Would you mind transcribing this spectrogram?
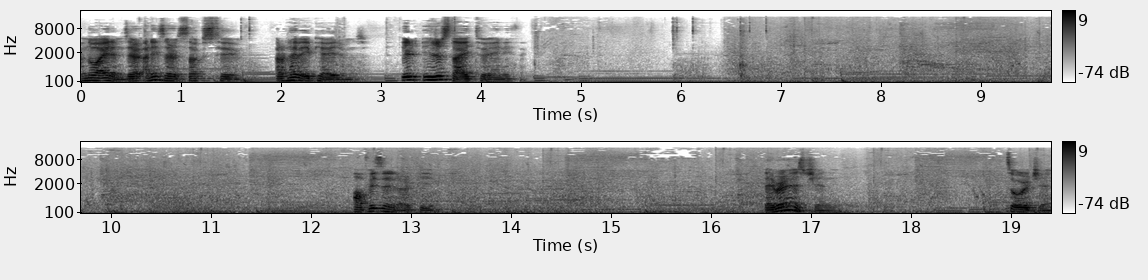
no items. There, I think Xerath sucks too. I don't have AP items. He, he just died to anything. Off is an OP. Everyone has Jhin. It's all Jhin.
